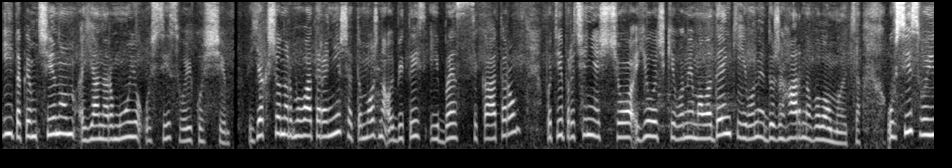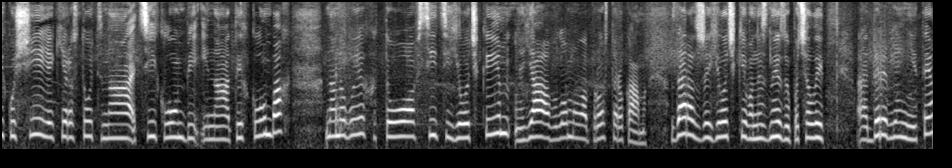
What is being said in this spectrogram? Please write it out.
І таким чином я нормую усі свої кущі. Якщо нормувати раніше, то можна обійтись і без секатору, по тій причині, що гілочки вони молоденькі і вони дуже гарно виломуються. У всі свої кущі, які ростуть на цій клумбі і на тих клумбах на нових, то всі ці гілочки я виломила просто руками. Зараз вже гілочки вони знизу почали е, дерев'яніти,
